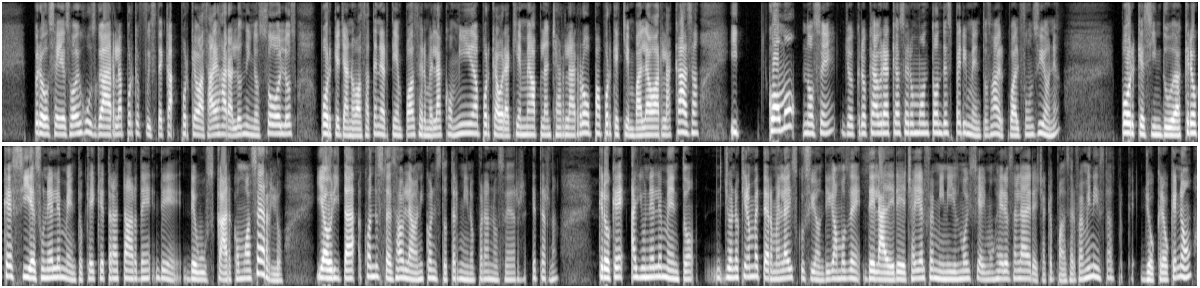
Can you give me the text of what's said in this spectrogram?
proceso de juzgarla porque fuiste porque vas a dejar a los niños solos, porque ya no vas a tener tiempo de hacerme la comida, porque ahora quién me va a planchar la ropa, porque quién va a lavar la casa y cómo, no sé, yo creo que habría que hacer un montón de experimentos a ver cuál funciona, porque sin duda creo que sí es un elemento que hay que tratar de, de, de buscar cómo hacerlo. Y ahorita cuando ustedes hablaban, y con esto termino para no ser eterna, creo que hay un elemento, yo no quiero meterme en la discusión, digamos, de, de, la derecha y el feminismo y si hay mujeres en la derecha que puedan ser feministas, porque yo creo que no,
